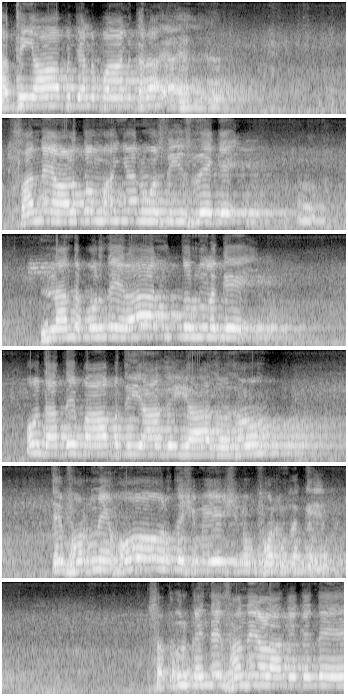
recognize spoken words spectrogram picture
ਹੱਥੀਂ ਆਪ ਜਲਪਾਨ ਕਰਾਇਆ ਹੈ। ਸਾਨੇ ਆਲ ਤੋਂ ਮਾਈਆਂ ਨੂੰ ਅਸੀਸ ਦੇ ਕੇ ਆਨੰਦਪੁਰ ਦੇ ਰਾਹ ਨੂੰ ਤੁਰਨ ਲੱਗੇ। ਉਹ ਦਾਦੇ ਬਾਪ ਦੀ ਆ ਗਈ ਯਾਦ ਉਦੋਂ ਤੇ ਫੁਰਨੇ ਹੋਰ ਦਸ਼ਮੇਸ਼ ਨੂੰ ਫੁਰਨ ਲੱਗੇ। ਸਤਿਗੁਰੂ ਕਹਿੰਦੇ ਸਾਨੇ ਵਾਲਾ ਕੇ ਕਹਿੰਦੇ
